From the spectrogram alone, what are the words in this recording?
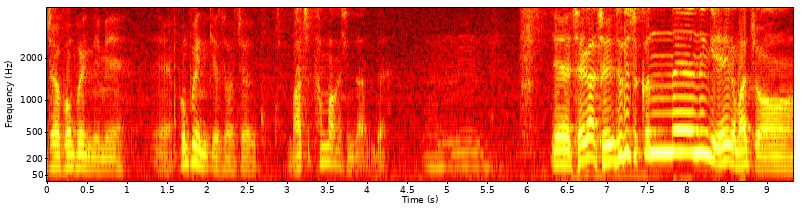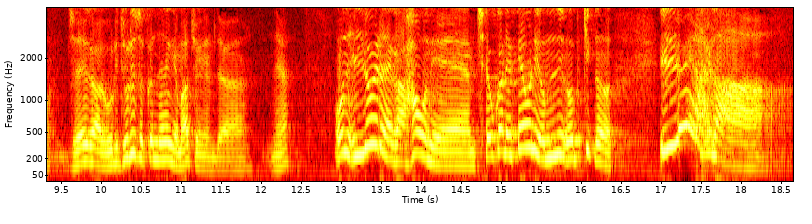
저 범퍼 형님이. 예, 범퍼 형님께서 저, 저 맛집 탐방하신다는데. 음. 예, 제가 저희 둘이서 끝내는 게 예의가 맞죠. 제가 우리 둘이서 끝내는 게 맞죠, 형님들. 네? 오늘 일요일에 가 하오님, 체육관에 회원이 없니, 없기는, 일요일 아이가.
